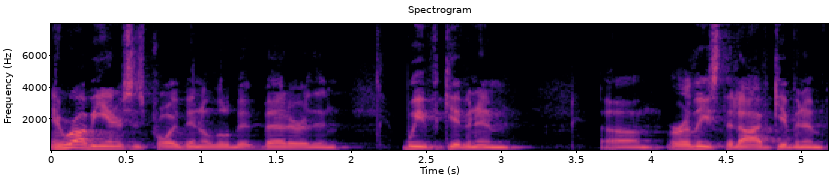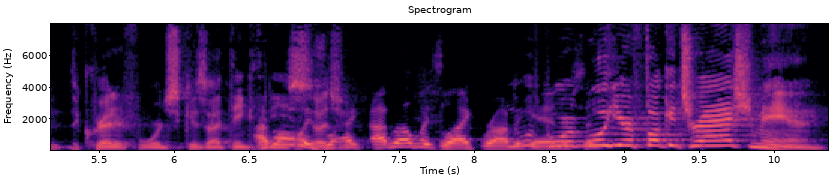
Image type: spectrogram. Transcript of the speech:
And Robbie Anderson's probably been a little bit better than we've given him, um, or at least that I've given him the credit for, just because I think I've always liked, a, I've always liked Robbie well, Anderson. Well, you're a fucking trash man.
